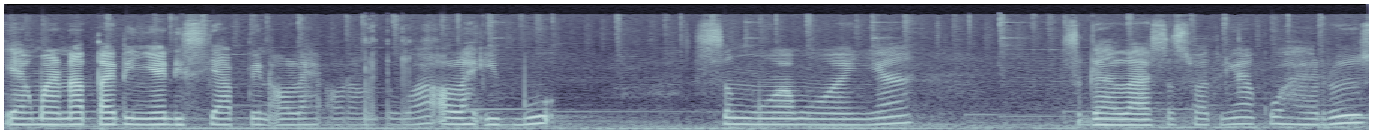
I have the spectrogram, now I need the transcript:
yang mana tadinya disiapin oleh orang tua, oleh ibu, semua muanya segala sesuatunya aku harus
